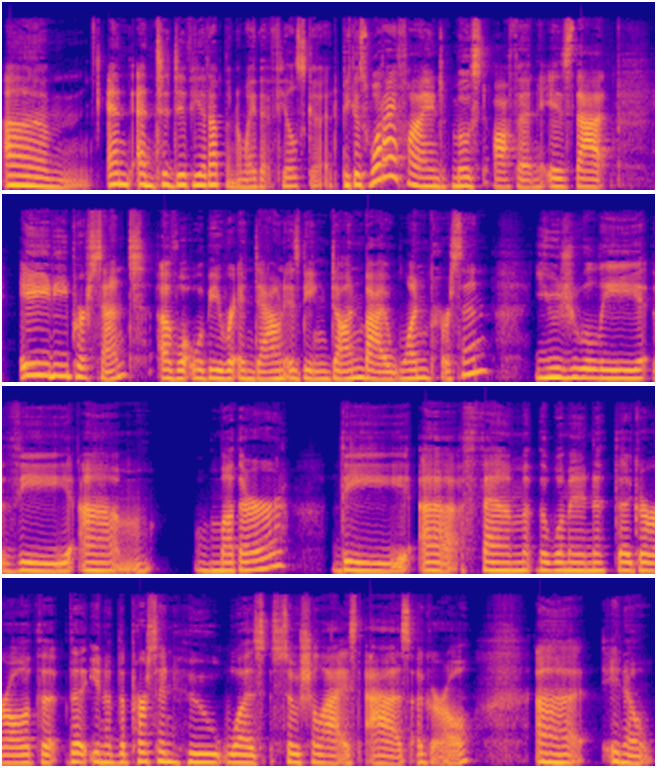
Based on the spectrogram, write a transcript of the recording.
Um, and, and to divvy it up in a way that feels good. Because what I find most often is that 80% of what will be written down is being done by one person, usually the, um, mother the uh femme the woman the girl the the you know the person who was socialized as a girl uh you know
